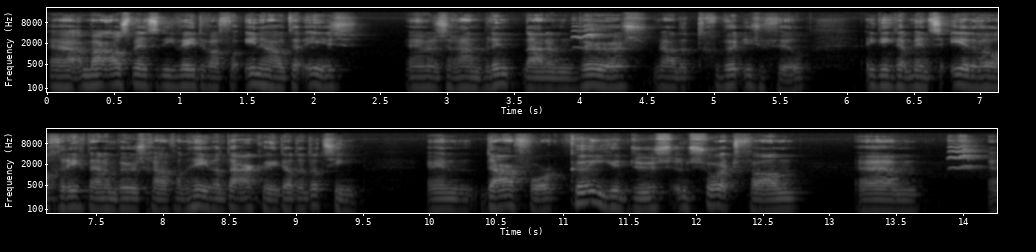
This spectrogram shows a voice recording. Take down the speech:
maar als mensen niet weten wat voor inhoud er is, en ze gaan blind naar een beurs. Nou, dat gebeurt niet zoveel. Ik denk dat mensen eerder wel gericht naar een beurs gaan van... hé, hey, want daar kun je dat en dat zien. En daarvoor kun je dus een soort van um, uh,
